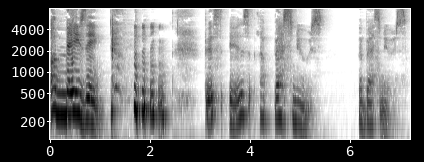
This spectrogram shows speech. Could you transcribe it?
amazing! this is the best news. The best news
